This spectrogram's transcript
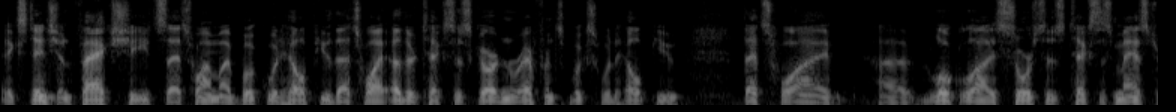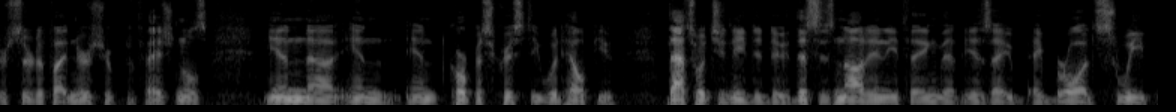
extension fact sheets. That's why my book would help you. That's why other Texas garden reference books would help you. That's why uh, localized sources, Texas Master Certified Nursery Professionals in uh, in in Corpus Christi would help you. That's what you need to do. This is not anything that is a, a broad sweep,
